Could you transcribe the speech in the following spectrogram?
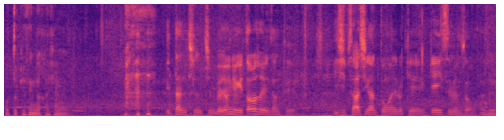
어떻게 생각하시나요? 일단 저는 지금 면역력이 떨어져 있는 상태예요. 24시간 동안 이렇게 깨 있으면서 아직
